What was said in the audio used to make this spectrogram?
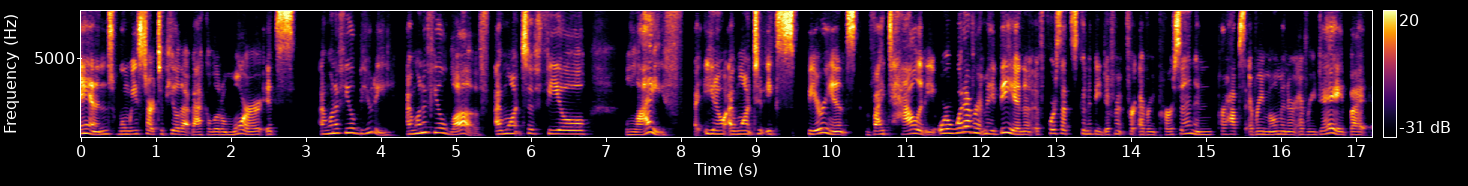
And when we start to peel that back a little more it's i want to feel beauty. I want to feel love. I want to feel life. You know i want to experience vitality or whatever it may be. And uh, of course that's going to be different for every person and perhaps every moment or every day. But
